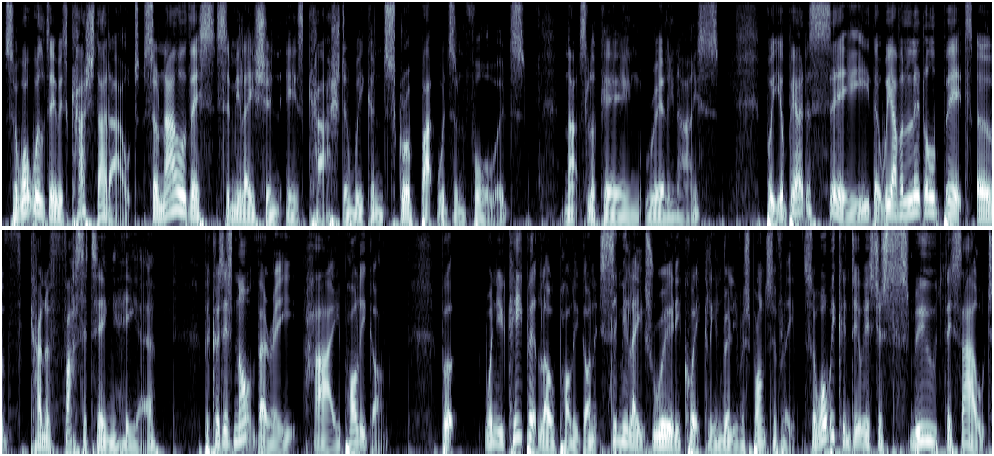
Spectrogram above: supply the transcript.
So what we'll do is cache that out. So now this simulation is cached and we can scrub backwards and forwards. And that's looking really nice. But you'll be able to see that we have a little bit of kind of faceting here because it's not very high polygon. But when you keep it low polygon, it simulates really quickly and really responsively. So what we can do is just smooth this out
